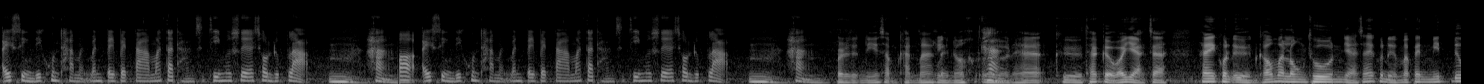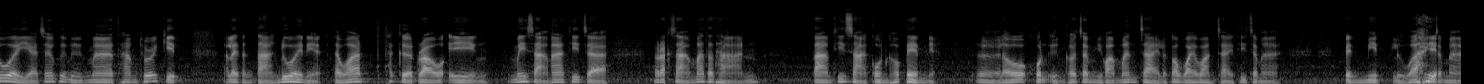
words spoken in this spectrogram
ไอ้สิ่งที่คุณทำมันเป็นไปตามมาตรฐานสิทธิมนุษยชนหรือเปล่าอืมค่ะก็ไอ้สิ่งที่คุณทำมันเป็นไปตามมาตรฐานสิทธิมนุษยชนหรือเปล่าอืมค่ะอืมประเด็นนี้สำคัญมากเลยเนาะเอค่ะอนะฮะคือถ้าเกิดว่าอยากจะให้คนอื่นเขามาลงทุน อยากจะให้คนอื่นมาเป็นมิตรด้วย อยากจะให้คนอื่นมาทำธุรกิจอะไรต่างๆ ด้วยเนี่ย แต่ว่าถ้าเกิดเราเองไม่สามารถที่จะรักษามาตรฐานตามที่สากลเขาเป็นเนี่ยเออแล้วคนอื่นเขาจะมีความมั่นใจแล้วก็ไว้วางใจที่จะมา เป็นมิตร หรือว่าจะมา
